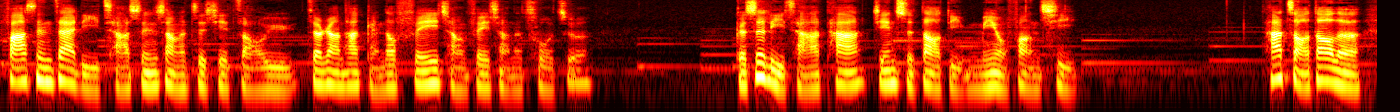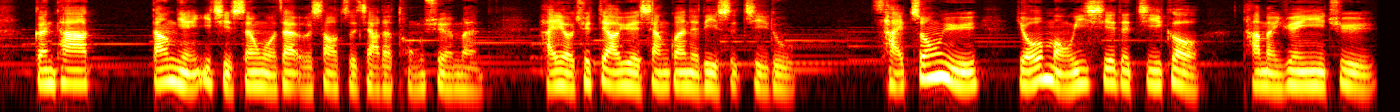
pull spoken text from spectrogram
发生在理查身上的这些遭遇，这让他感到非常非常的挫折。可是理查他坚持到底，没有放弃。他找到了跟他当年一起生活在鹅少之家的同学们，还有去调阅相关的历史记录，才终于有某一些的机构，他们愿意去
